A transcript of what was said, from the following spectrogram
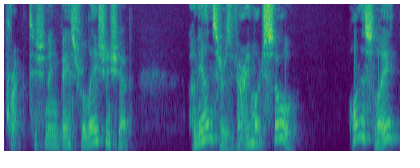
practicing-based relationship. And the answer is very much so. Honestly,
